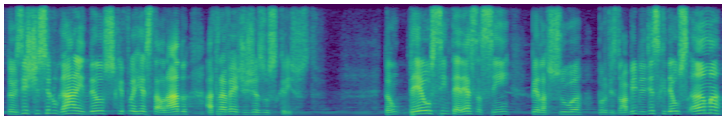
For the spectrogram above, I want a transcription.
Então existe esse lugar em Deus que foi restaurado através de Jesus Cristo. Então, Deus se interessa sim pela sua provisão. A Bíblia diz que Deus ama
